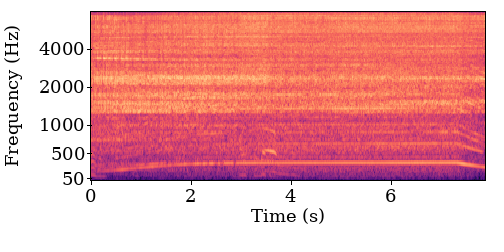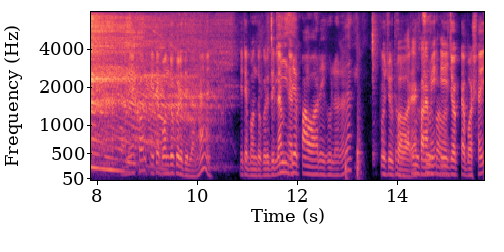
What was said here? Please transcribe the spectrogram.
এই যে। আমি এখন এটা বন্ধ করে দিলাম হ্যাঁ? এটা বন্ধ করে দিলাম। কি যে পাওয়ার এগুলোর হ্যাঁ? প্রচুর পাওয়ার এখন আমি এই জগটা বসাই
